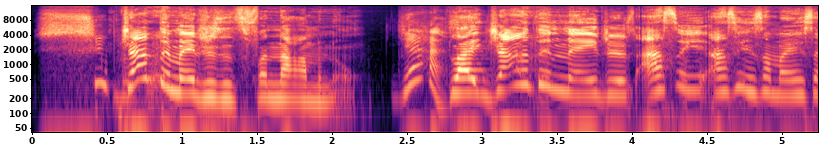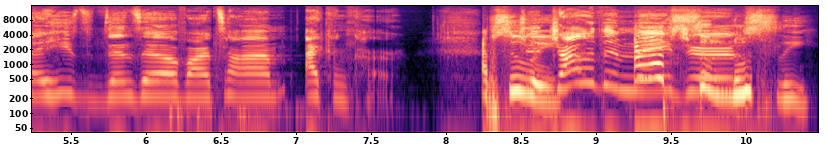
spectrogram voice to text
super. Jonathan Majors is phenomenal. yes, Like Jonathan Majors, I seen I seen somebody say he's the Denzel of our time. I concur. absolutely, Jonathan Majors absolutely.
